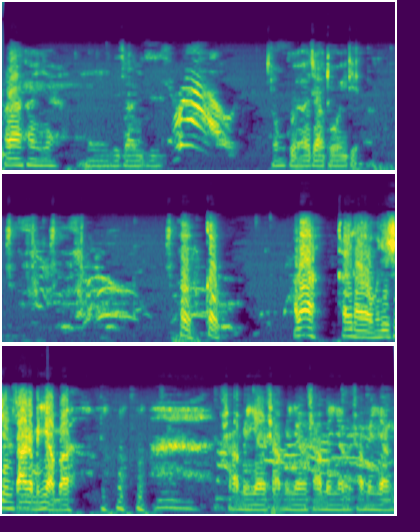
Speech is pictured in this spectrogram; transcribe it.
好了，看一下，嗯，再叫一只，从鬼要叫多一点。哦，Go！好了，开台我们就先杀个绵羊吧。杀绵羊，杀绵羊，杀绵羊，杀绵羊。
